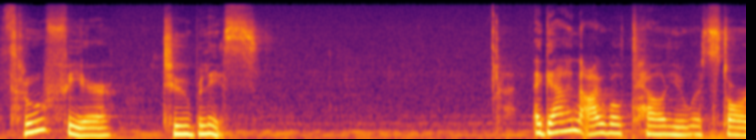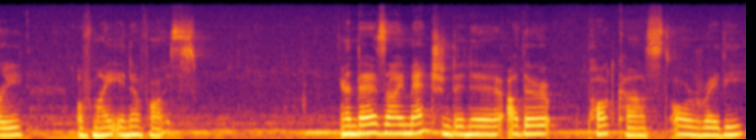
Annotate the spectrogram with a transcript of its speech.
Through Fear to Bliss. Again, I will tell you a story of my inner voice. And as I mentioned in a other podcast already,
